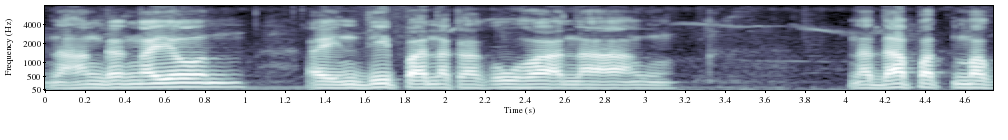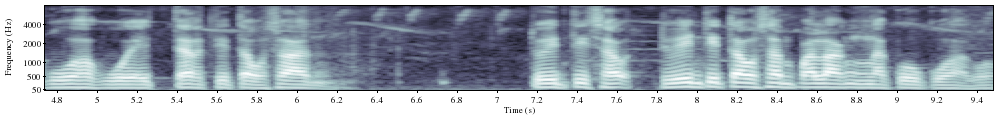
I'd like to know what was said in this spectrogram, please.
Na hanggang ngayon ay hindi pa nakakuha ng na dapat makuha ko ay 30,000. 20,000 20,000 pa lang nakukuha ko.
